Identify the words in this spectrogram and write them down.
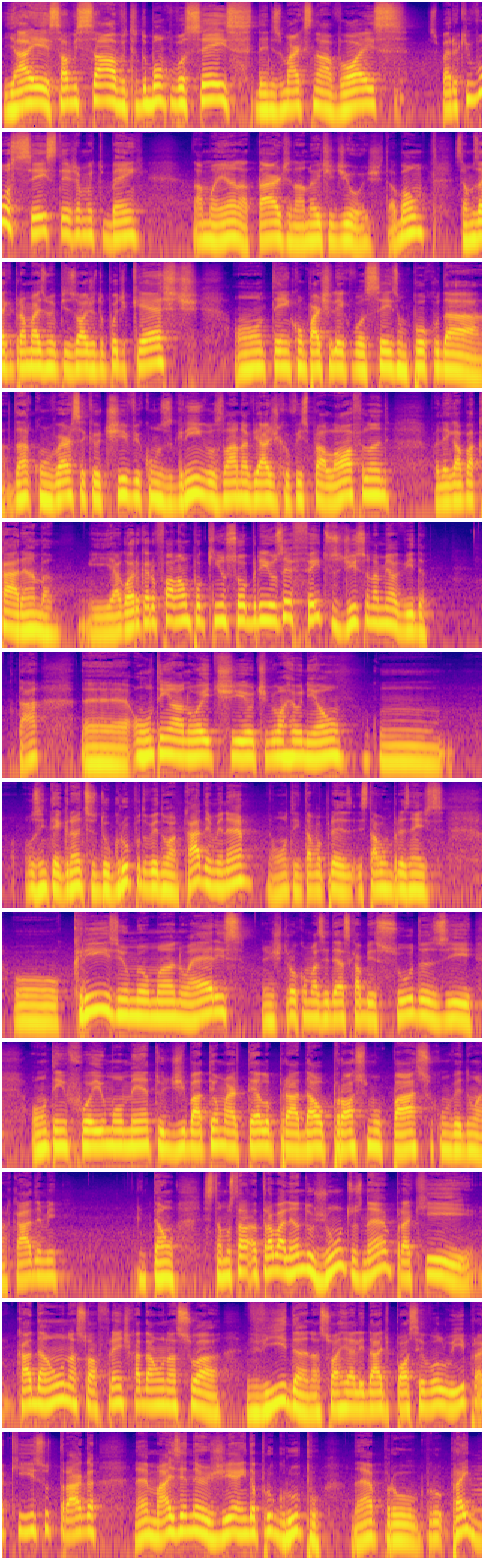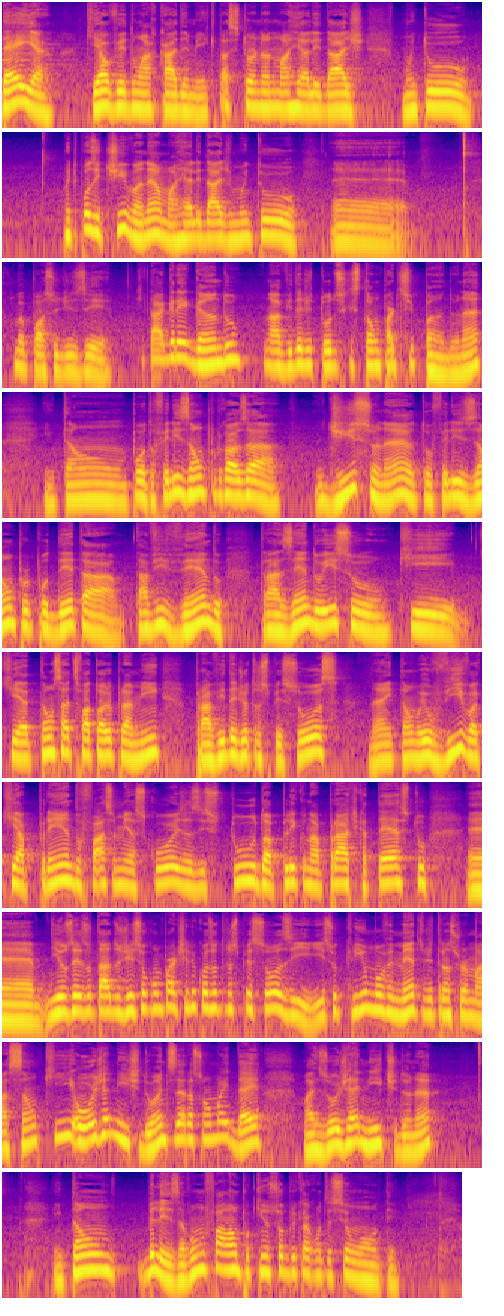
E aí, salve, salve, tudo bom com vocês? Denis Marques na voz. Espero que você esteja muito bem na manhã, na tarde, na noite de hoje, tá bom? Estamos aqui para mais um episódio do podcast. Ontem compartilhei com vocês um pouco da, da conversa que eu tive com os gringos lá na viagem que eu fiz para Laughlin. Foi legal pra caramba. E agora eu quero falar um pouquinho sobre os efeitos disso na minha vida, tá? É, ontem à noite eu tive uma reunião com os integrantes do grupo do Vedum Academy, né? Ontem tava, estavam presentes o Cris e o meu mano Eris. A gente trocou umas ideias cabeçudas e ontem foi o momento de bater o martelo para dar o próximo passo com o Vedum Academy. Então, estamos tra trabalhando juntos, né, para que cada um na sua frente, cada um na sua vida, na sua realidade possa evoluir, para que isso traga, né, mais energia ainda para o grupo, né, para a ideia que é o Vedum Academy, que está se tornando uma realidade muito muito positiva, né? Uma realidade muito, é, como eu posso dizer, que está agregando na vida de todos que estão participando, né? Então, pô, tô felizão por causa disso, né? Eu tô felizão por poder tá, tá vivendo, trazendo isso que, que é tão satisfatório para mim, para a vida de outras pessoas. Né? Então eu vivo aqui, aprendo, faço minhas coisas, estudo, aplico na prática, testo. É, e os resultados disso eu compartilho com as outras pessoas e isso cria um movimento de transformação que hoje é nítido. Antes era só uma ideia, mas hoje é nítido, né? Então, beleza, vamos falar um pouquinho sobre o que aconteceu ontem.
